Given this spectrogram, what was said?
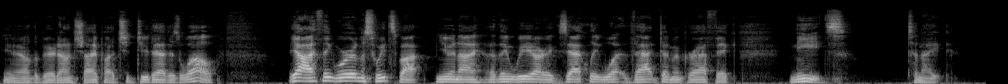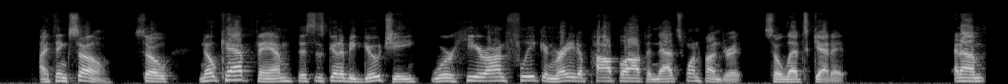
you know, the Bear Down Chi Pod should do that as well. Yeah, I think we're in a sweet spot, you and I. I think we are exactly what that demographic needs tonight. I think so. So, no cap, fam. This is going to be Gucci. We're here on fleek and ready to pop off, and that's 100. So, let's get it. And I'm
